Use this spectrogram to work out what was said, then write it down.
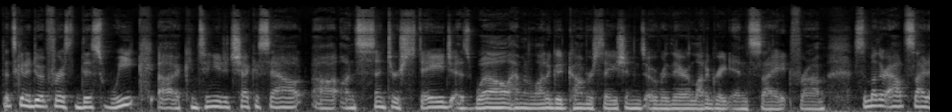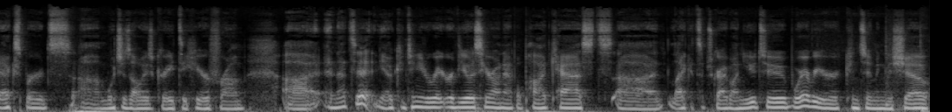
that's going to do it for us this week. Uh, continue to check us out uh, on Center Stage as well, having a lot of good conversations over there, a lot of great insight from some other outside experts, um, which is always great to hear from. Uh, and that's it. You know, continue to rate, review us here on Apple Podcasts, uh, like and subscribe on YouTube, wherever you're consuming the show.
